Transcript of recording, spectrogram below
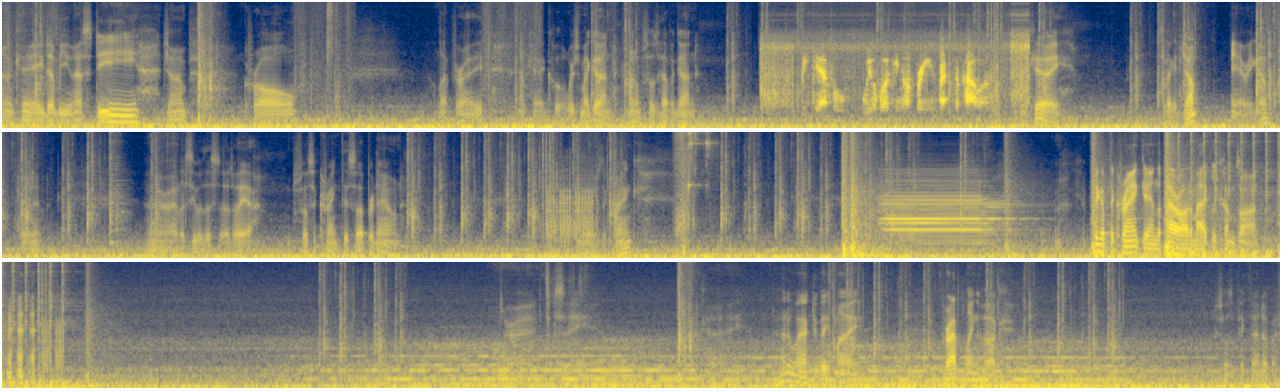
Okay, WSD, jump, crawl, left, right. Okay, cool. Where's my gun? I am supposed to have a gun. Be careful. We are working on bringing back the power. Okay. See if I can jump. There we go. Alright, let's see what this does. Oh yeah. I'm supposed to crank this up or down. There's the crank. Pick up the crank and the power automatically comes on.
